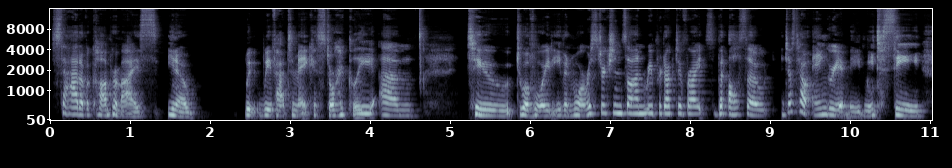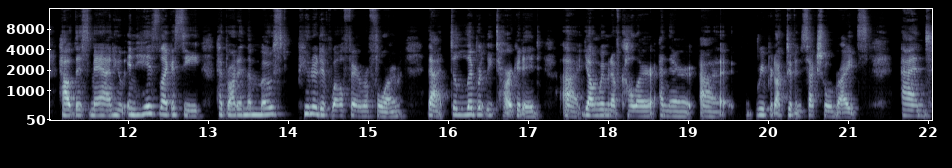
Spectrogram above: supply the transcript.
sad of a compromise you know we, we've had to make historically. Um, to to avoid even more restrictions on reproductive rights but also just how angry it made me to see how this man who in his legacy had brought in the most punitive welfare reform that deliberately targeted uh, young women of color and their uh, reproductive and sexual rights and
